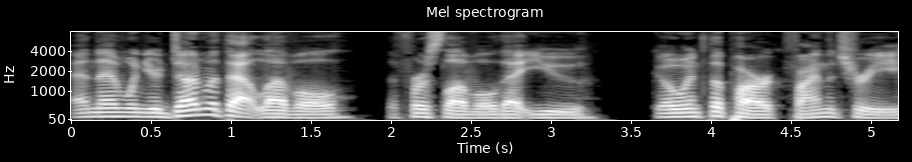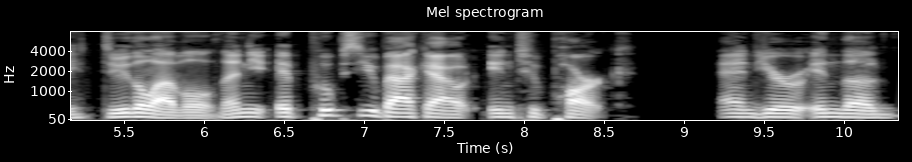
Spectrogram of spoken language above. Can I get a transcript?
And then when you're done with that level, the first level that you go into the park, find the tree, do the level, then you, it poops you back out into park, and you're in the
